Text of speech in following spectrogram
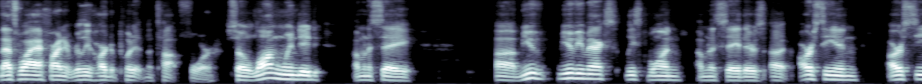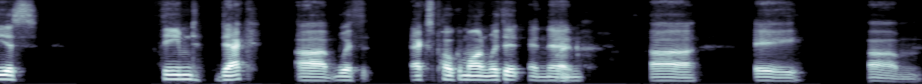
that's why I find it really hard to put it in the top four. So long winded, I'm going to say uh, Mew VMAX, at least one. I'm going to say there's a Arceus, Arceus themed deck uh, with X Pokemon with it, and then right. uh, a um,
